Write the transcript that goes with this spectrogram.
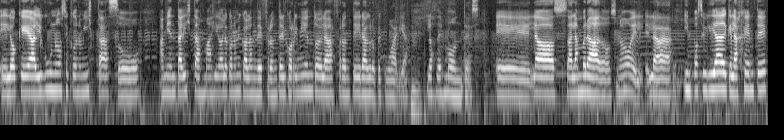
eh, lo que algunos economistas o ambientalistas más ligados a lo económico hablan de frontera, el corrimiento de la frontera agropecuaria, mm. los desmontes, eh, los alambrados, ¿no? El- la imposibilidad de que la gente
